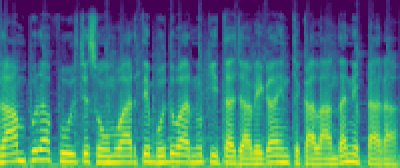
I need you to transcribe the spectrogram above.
ਰਾਮਪੁਰਾ ਫੂਲ ਚ ਸੋਮਵਾਰ ਤੇ ਬੁੱਧਵਾਰ ਨੂੰ ਕੀਤਾ ਜਾਵੇਗਾ ਇੰਤਕਾਲਾਂ ਦਾ ਨਿਪਟਾਰਾ।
